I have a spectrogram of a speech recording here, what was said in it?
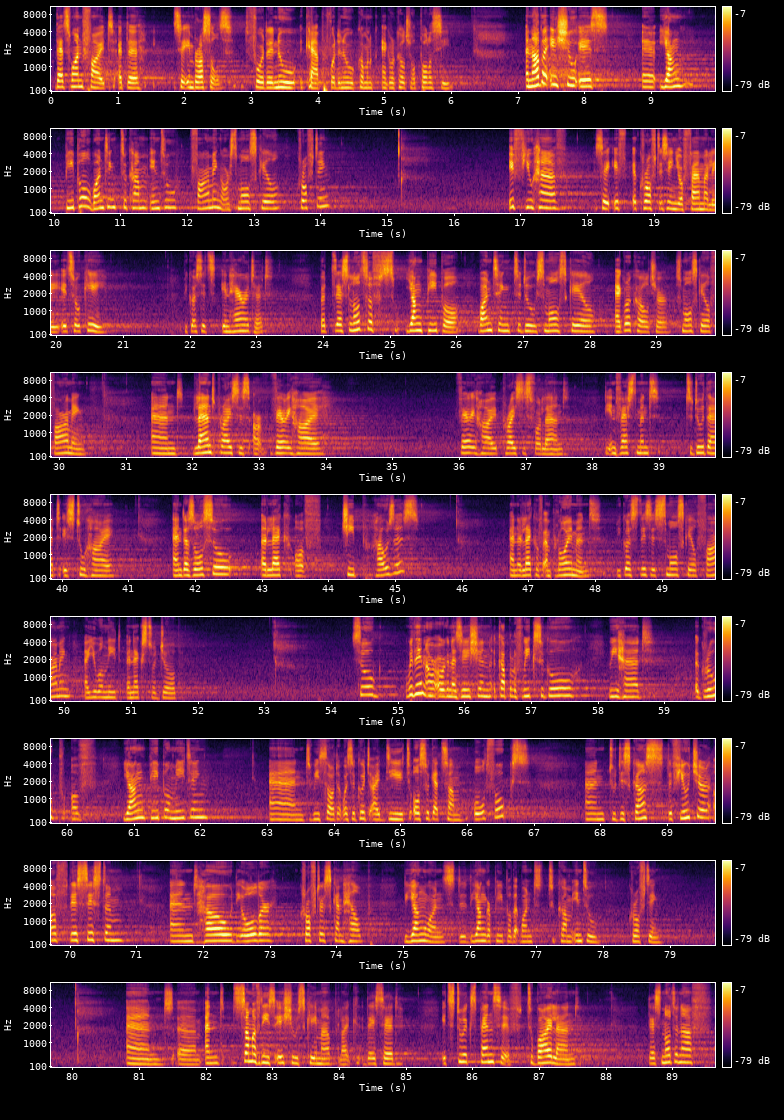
That's one fight at the, in Brussels for the new CAP, for the new Common Agricultural Policy. Another issue is uh, young people wanting to come into farming or small-scale crofting. If you have, say, if a croft is in your family, it's okay because it's inherited. But there's lots of young people wanting to do small-scale agriculture, small-scale farming, and land prices are very high, very high prices for land. The investment to do that is too high. And there's also a lack of cheap houses and a lack of employment because this is small-scale farming and you will need an extra job. So within our organization, a couple of weeks ago, we had a group of young people meeting and we thought it was a good idea to also get some old folks and to discuss the future of this system and how the older crofters can help the young ones, the, the younger people that want to come into crofting. And, um, and some of these issues came up, like they said, it's too expensive to buy land. There's not enough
